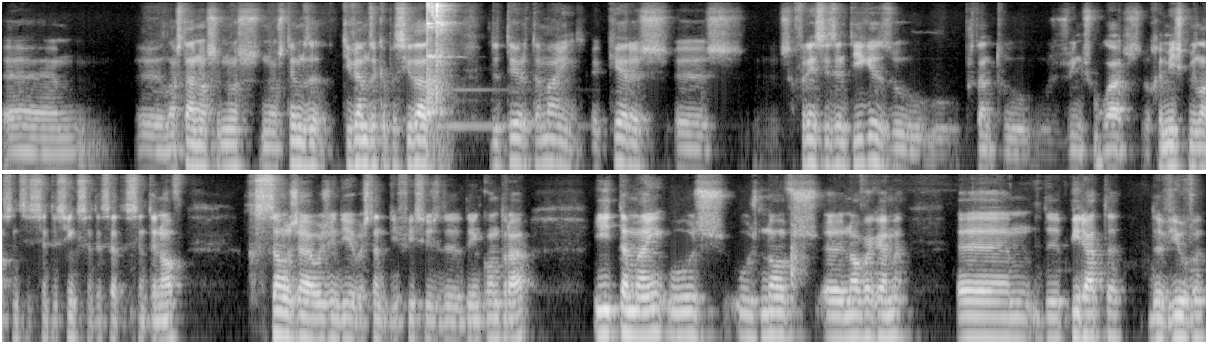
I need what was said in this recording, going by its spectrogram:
Uh, eh, lá está, nós, nós, nós temos a, tivemos a capacidade de ter também, quer as, as, as referências antigas, o, o, portanto, os vinhos escolares, Ramisco 1965, 67 e 69, que são já hoje em dia bastante difíceis de, de encontrar, e também os, os novos, a nova gama uh, de Pirata da Viúva,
